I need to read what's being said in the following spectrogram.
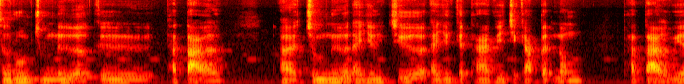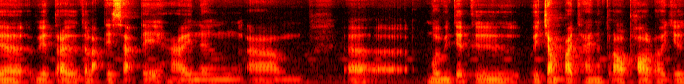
សង្រួមជំនឿគឺថាតើជំនឿដែលយើងជឿដែលយើងគិតថាវាជាការពិតនោះ ថាតើវាវាត្រូវកលៈទេសៈទេហើយនឹងអឺមួយវិញទៀតគឺវាចាំបាច់ហើយនឹងប្រផលដល់យើង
